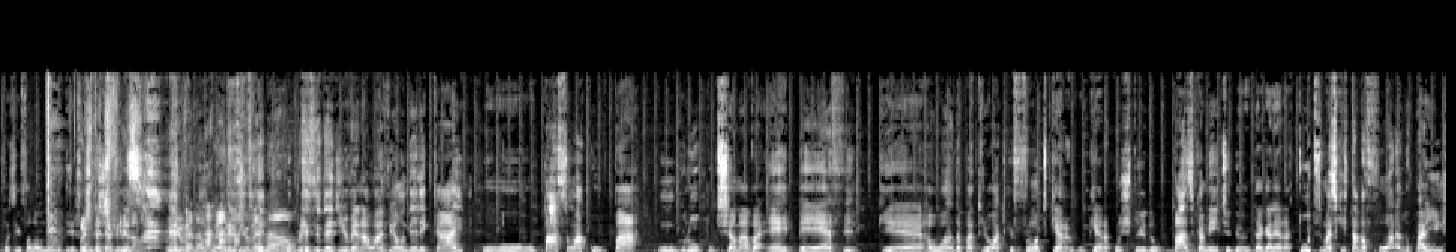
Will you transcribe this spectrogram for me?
conseguir falar o nome dele. Vamos tá deixar difícil. Juvenal. O Juvenal, grande Juvenal. O presidente Juvenal, o avião dele cai, o, o- passam a culpar um grupo que se chamava RPF, que é Rwanda Patriotic Front, que era, que era constituído basicamente do- da galera Tutsi, mas que estava fora do país,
